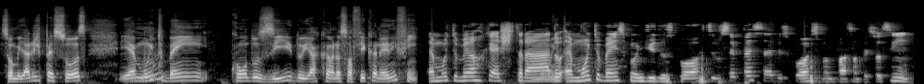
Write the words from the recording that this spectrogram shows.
São milhares de pessoas e é Uhum. muito bem conduzido e a câmera só fica nele, enfim. É muito bem orquestrado, Muito. é muito bem escondido os cortes. Você percebe os cortes quando passa uma pessoa assim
